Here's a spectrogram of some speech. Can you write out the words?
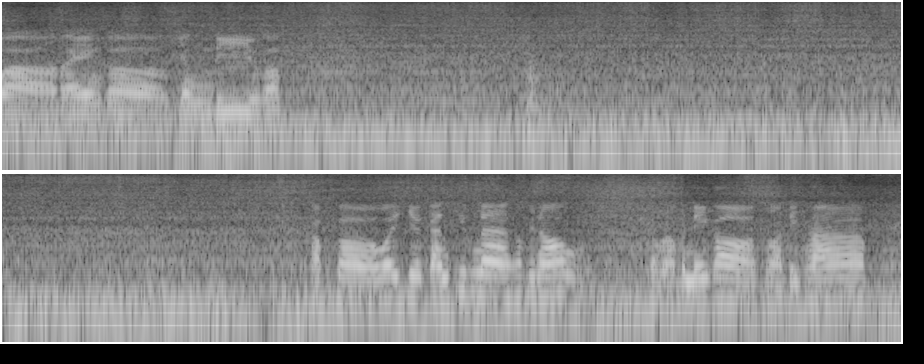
ว่าแรงก็ยังดีอยู่ครับ ครับก็ไว้เจอกันคลิปหน้าครับพี่น้องสำหรับวันนี้ก็สวัสดีครับ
